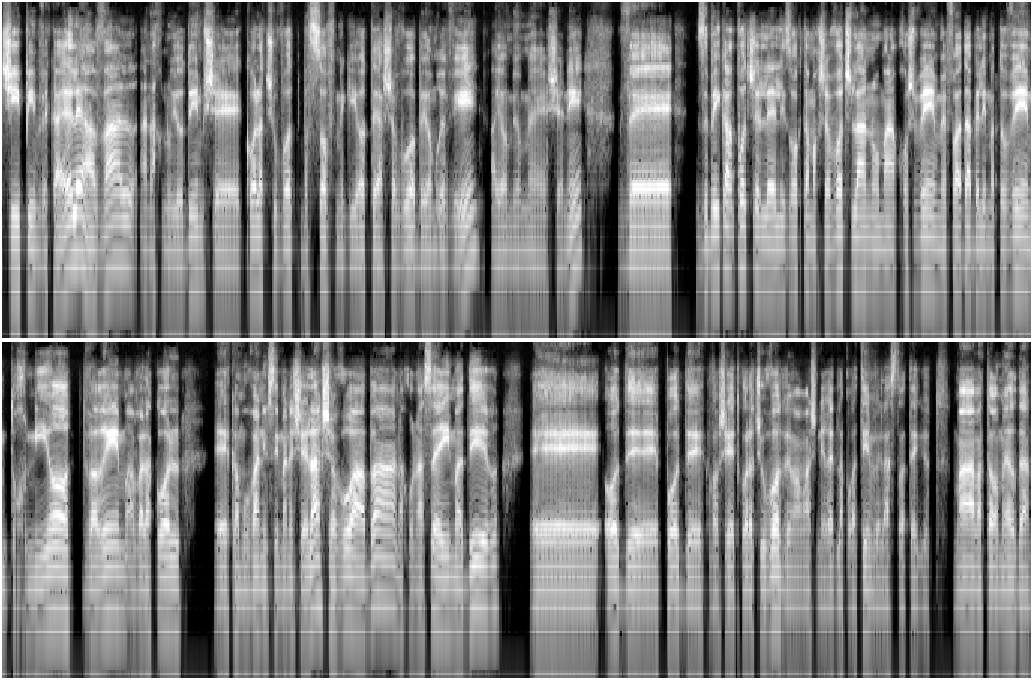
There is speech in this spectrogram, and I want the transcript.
צ'יפים וכאלה, אבל אנחנו יודעים שכל התשובות בסוף מגיעות השבוע ביום רביעי, היום יום שני, ו... זה בעיקר pod של אה, לזרוק את המחשבות שלנו, מה אנחנו חושבים, איפה הדאבלים הטובים, תוכניות, דברים, אבל הכל אה, כמובן עם סימני שאלה. שבוע הבא אנחנו נעשה עם אדיר אה, עוד אה, פוד אה, כבר שיהיה את כל התשובות, וממש נרד לפרטים ולאסטרטגיות. מה, מה אתה אומר, דן?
